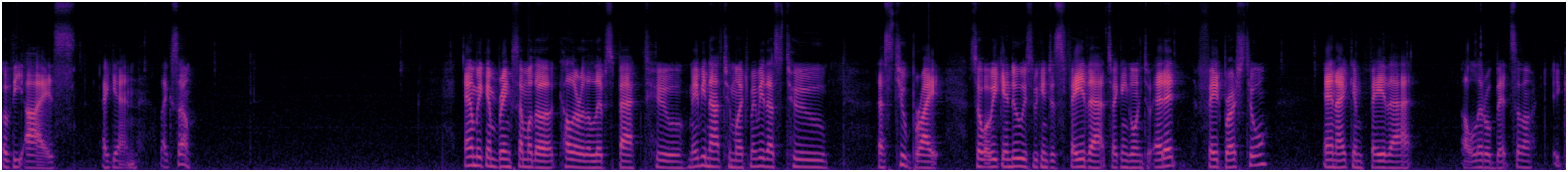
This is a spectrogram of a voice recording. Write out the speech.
of the eyes again like so and we can bring some of the color of the lips back to maybe not too much. Maybe that's too that's too bright. So what we can do is we can just fade that. So I can go into edit fade brush tool and I can fade that a little bit. So it,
